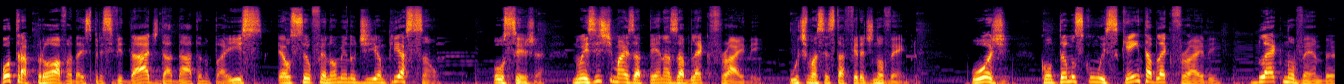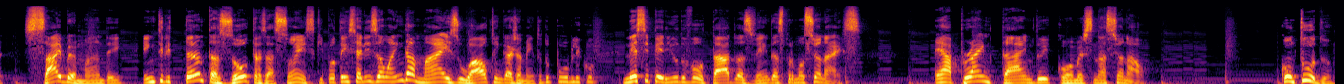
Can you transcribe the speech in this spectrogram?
Outra prova da expressividade da data no país é o seu fenômeno de ampliação. Ou seja, não existe mais apenas a Black Friday, última sexta-feira de novembro. Hoje, contamos com o Esquenta Black Friday, Black November, Cyber Monday, entre tantas outras ações que potencializam ainda mais o alto engajamento do público nesse período voltado às vendas promocionais. É a prime time do e-commerce nacional. Contudo,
